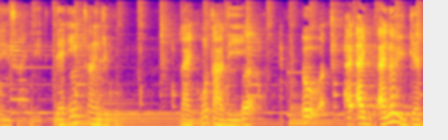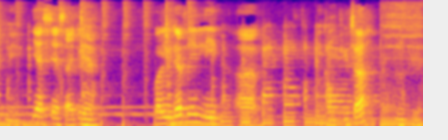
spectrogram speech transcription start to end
things I need? Then intangible, like what are the? Well, oh, I, I I know you get me. yes, yes, I do. Yeah. Well, you definitely need uh, a computer. Okay.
